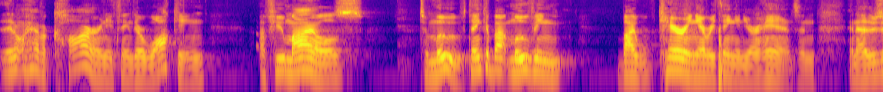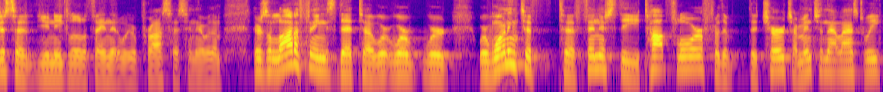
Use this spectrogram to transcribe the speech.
they don't have a car or anything. They're walking a few miles to move. Think about moving by carrying everything in your hands. And, and uh, there's just a unique little thing that we were processing there with them. There's a lot of things that uh, we're, we're, we're, we're wanting to, to finish the top floor for the, the church. I mentioned that last week.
